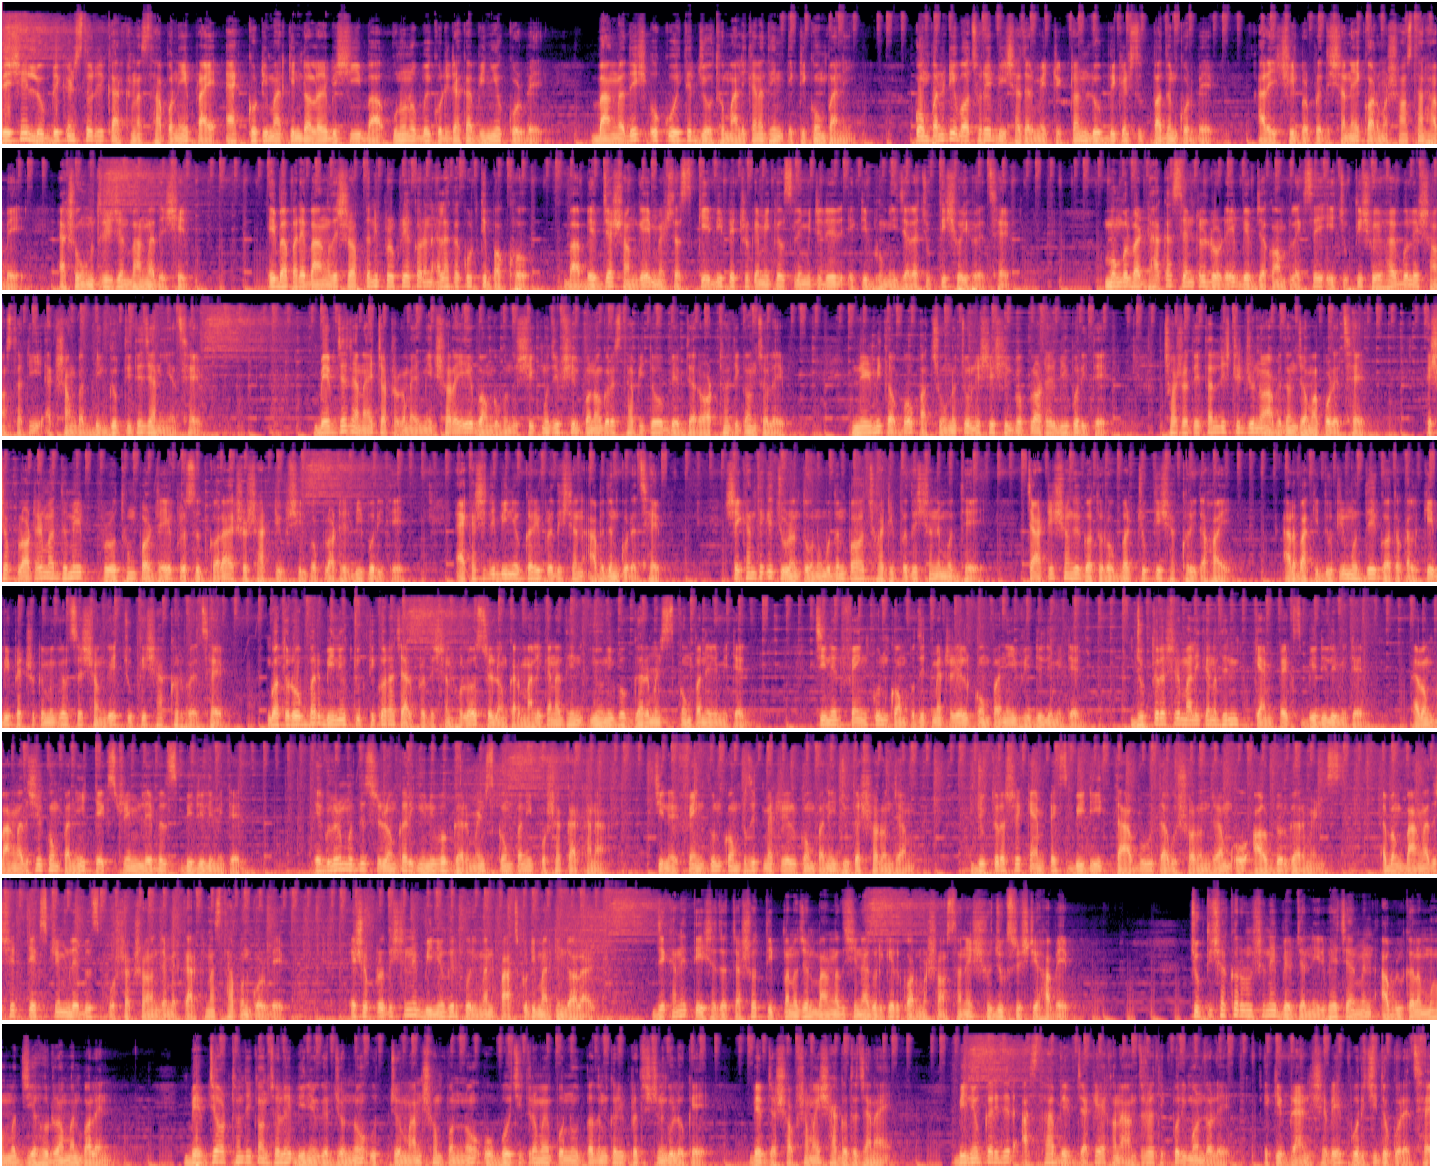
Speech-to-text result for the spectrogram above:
দেশে লুব্রিকেন্টস তৈরির কারখানা স্থাপনে প্রায় এক কোটি মার্কিন ডলারের বেশি বা উননব্বই কোটি টাকা বিনিয়োগ করবে বাংলাদেশ ও কুয়েতের যৌথ মালিকানাধীন একটি কোম্পানি। কোম্পানিটি বছরে বিশ হাজার মেট্রিক টন লুব্রিকেন্টস উৎপাদন করবে আর এই শিল্প প্রতিষ্ঠানে কর্মসংস্থান হবে একশো উনত্রিশ জন বাংলাদেশের। এ ব্যাপারে বাংলাদেশ রপ্তানি প্রক্রিয়াকরণ এলাকা কর্তৃপক্ষ বা বেবজার সঙ্গে মেসার্স কেবি পেট্রোকেমিক্যালস লিমিটেডের একটি ভূমি ইজারা চুক্তি সই হয়েছে। মঙ্গলবার ঢাকা সেন্ট্রাল রোডে বেবজা কমপ্লেক্সে এই চুক্তি সই হয় বলে সংস্থাটি এক সংবাদ বিজ্ঞপ্তিতে জানিয়েছে। বেবজা জানায়, চট্টগ্রামের মিরসরাইয়ে বঙ্গবন্ধু শেখ মুজিব শিল্পনগরে স্থাপিত বেবজার অর্থনৈতিক অঞ্চলে নির্মিতব্য পাঁচশো উনচল্লিশটি শিল্প প্লটের বিপরীতে ছশো তেতাল্লিশটির জন্য আবেদন জমা পড়েছে। এসব প্লটের মাধ্যমে প্রথম পর্যায়ে প্রস্তুত করা একশো ষাটটি শিল্প প্লটের বিপরীতে একাশিটি বিনিয়োগকারী প্রতিষ্ঠান আবেদন করেছে। সেখান থেকে চূড়ান্ত অনুমোদন পাওয়া ছয়টি প্রতিষ্ঠানের মধ্যে চারটির সঙ্গে গত রোববার চুক্তি স্বাক্ষরিত হয়। আর বাকি দুটির মধ্যে গতকাল কেবি পেট্রোকেমিক্যালসের সঙ্গে চুক্তি স্বাক্ষর হয়েছে। গত রোববার বিনিয়োগ চুক্তি করা চার প্রতিষ্ঠান হল শ্রীলঙ্কার মালিকানাধীন ইউনিভোক গার্মেন্টস কোম্পানি লিমিটেড চীনের Fengkun composite material company VD limited যুক্তরাষ্ট্রের মালিকানাধীন ক্যাম্পেক্স বিডি লিমিটেড এবং Bangladeshi company Textrim labels BD limited এগুলোর মধ্যে শ্রীলঙ্কার ইউনিভোক গার্মেন্টস কোম্পানি পোশাক কারখানা, চীনের ফেংকুন কম্পোজিট ম্যাটেরিয়াল কোম্পানি জুতার সরঞ্জাম যুক্তরাষ্ট্রের ক্যাম্পেক্স বিডি তাবু তাবু সরঞ্জাম ও আউটডোর গার্মেন্টস এবং বাংলাদেশের টেক্সট্রিম লেবেলস পোশাক সরঞ্জামের কারখানা স্থাপন করবে। এসব প্রতিষ্ঠানে বিনিয়োগের পরিমাণ পাঁচ কোটি মার্কিন ডলার, যেখানে তেইশ হাজার চারশো তিপ্পান্ন জন বাংলাদেশি নাগরিকের কর্মসংস্থানের সুযোগ সৃষ্টি হবে। চুক্তি স্বাক্ষর অনুষ্ঠানে বেবজার নির্বাহী চেয়ারম্যান আবুল কালাম মোহাম্মদ জিয়াহুর রহমান বলেন, বেবজা অর্থনৈতিক অঞ্চলে বিনিয়োগের জন্য উচ্চ মানসম্পন্ন ও বৈচিত্র্যময় পণ্য উৎপাদনকারী প্রতিষ্ঠানগুলোকে বেবজা সবসময় স্বাগত জানায়। বিনিয়োগকারীদের আস্থা বেবজাকে এখন আন্তর্জাতিক পরিমণ্ডলে একটি ব্র্যান্ড হিসেবে পরিচিত করেছে।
